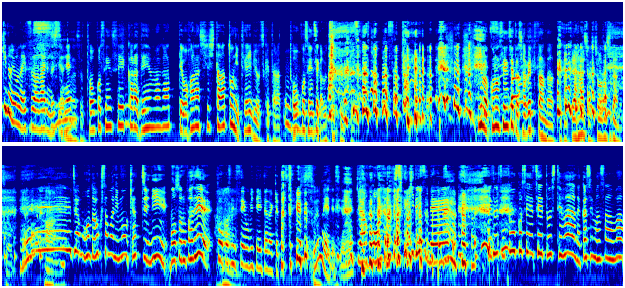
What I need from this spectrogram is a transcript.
奇跡のような逸話があるんですよね。そう子先生から電話があってお話しした後にテレビをつけたら、東子先生が映っていて、今この先生と喋ってたんだとかって話をちょうどしてたんですよ。本当奥様にもキャッチーに、もうその場で、東子先生を見ていただけたという。運命ですよね。いや、本当に素敵ですね。そして東子先生としては、中島さんは、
